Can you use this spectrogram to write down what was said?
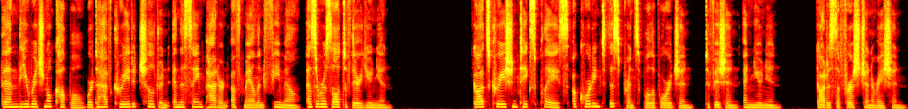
Then the original couple were to have created children in the same pattern of male and female as a result of their union. God's creation takes place according to this principle of origin, division, and union. God is the first generation,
